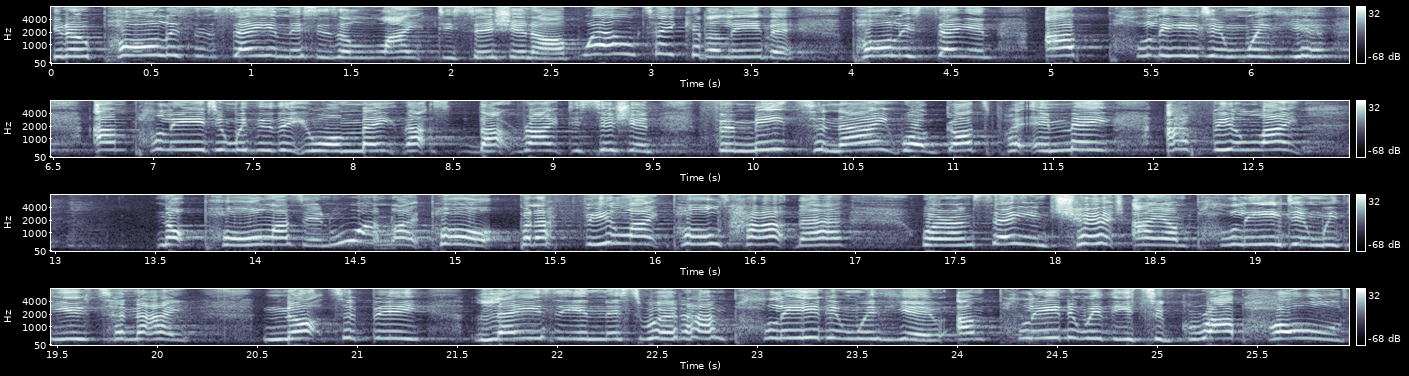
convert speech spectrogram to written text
You know, Paul isn't saying this is a light decision of, well, take it or leave it. Paul is saying, I'm pleading with you. I'm pleading with you that you will make that, that right decision. For me tonight, what God's put in me, I feel like not Paul as in, oh, I'm like Paul, but I feel like Paul's heart there, where I'm saying, Church, I am pleading with you tonight not to be lazy in this word. I'm pleading with you. I'm pleading with you to grab hold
